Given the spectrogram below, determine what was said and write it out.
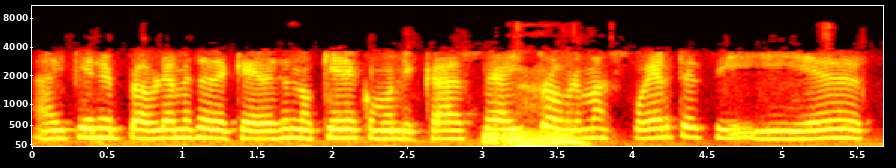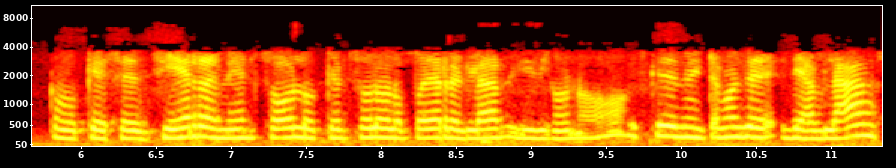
ahí tiene el problema ese de que a veces no quiere comunicarse, hay problemas fuertes y, y él como que se encierra en él solo, que él solo lo puede arreglar y digo, no, es que necesitamos de, de hablar,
